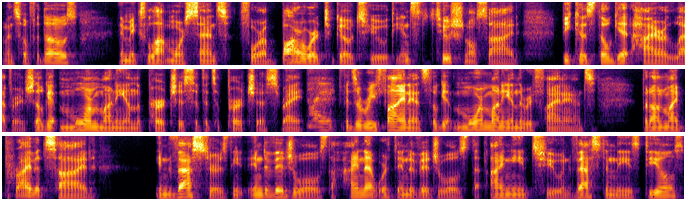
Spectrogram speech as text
And so for those, it makes a lot more sense for a borrower to go to the institutional side because they'll get higher leverage. They'll get more money on the purchase if it's a purchase, right? Right. If it's a refinance, they'll get more money on the refinance. But on my private side, investors, the individuals, the high net worth individuals that I need to invest in these deals,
